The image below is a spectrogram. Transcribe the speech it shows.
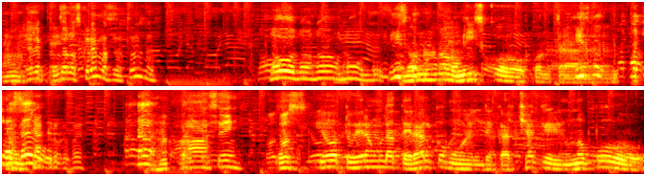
Ah, ya le pitó a los cremas entonces. No, no, no, no. No, no, no, Misco contra. Disco 4 a Carchá, 0. creo que fue. Ah, Ah, sí. Entonces, yo tuviera un lateral como el de Carchá que no puedo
